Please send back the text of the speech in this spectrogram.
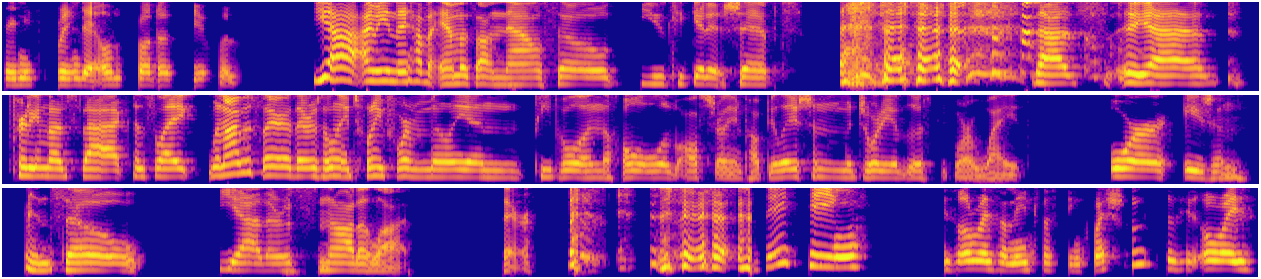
they need to bring their own product. You will. Yeah, I mean they have Amazon now, so you could get it shipped. That's yeah, pretty much that. Because like when I was there, there was only 24 million people in the whole of Australian population. Majority of those people are white or Asian, and so yeah, there's not a lot there. Dating is always an interesting question because it always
